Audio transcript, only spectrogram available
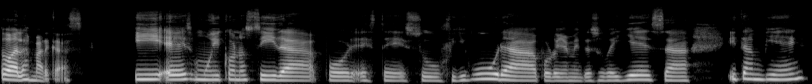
todas las marcas y es muy conocida por este, su figura, por obviamente su belleza y también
